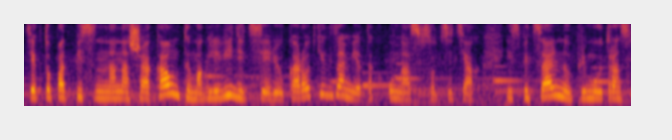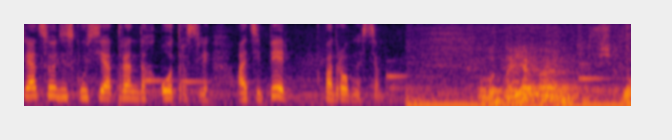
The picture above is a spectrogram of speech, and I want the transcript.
Те, кто подписан на наши аккаунты, могли видеть серию коротких заметок у нас в соцсетях и специальную прямую трансляцию дискуссии о трендах отрасли. А теперь к подробностям. Вот, наверное, ну,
